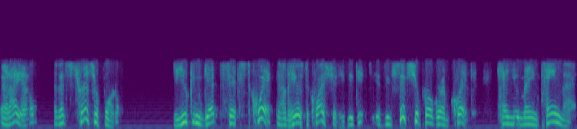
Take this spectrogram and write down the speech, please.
NIL, and that's transfer portal. You can get fixed quick. Now, here's the question: if you get if you fix your program quick, can you maintain that?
